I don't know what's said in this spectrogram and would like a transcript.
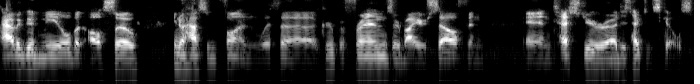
have a good meal, but also you know have some fun with a group of friends or by yourself and and test your uh, detective skills.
